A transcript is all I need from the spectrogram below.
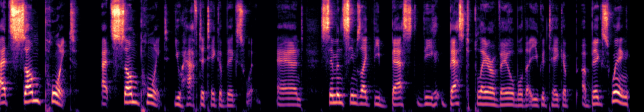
at some point, at some point, you have to take a big swing. And Simmons seems like the best, the best player available that you could take a, a big swing,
